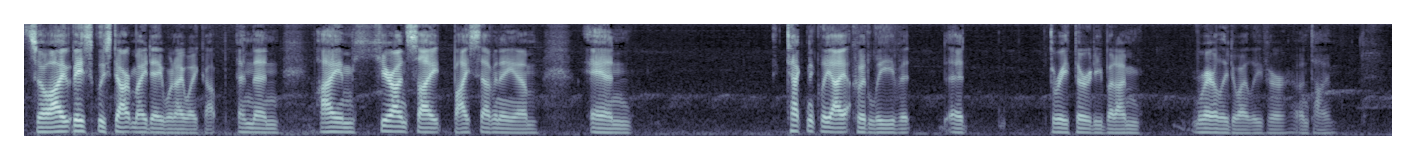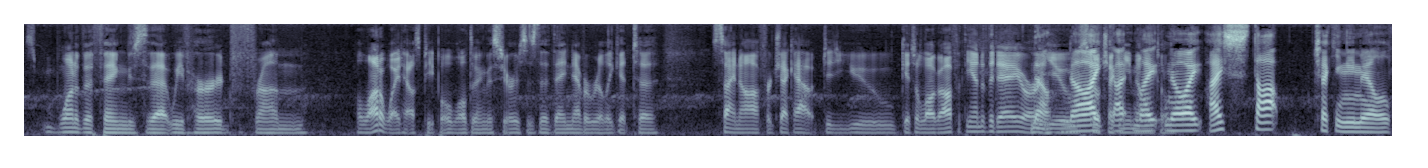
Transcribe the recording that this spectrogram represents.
So I basically start my day when I wake up, and then I am here on site by 7 a.m. and technically I could leave at at 3:30, but I'm rarely do I leave here on time. One of the things that we've heard from a lot of White House people while doing this series is that they never really get to sign off or check out. Did you get to log off at the end of the day, or no, are you no, still I, checking I, email? my, no, I, I stop checking email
